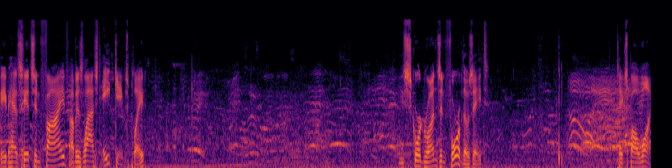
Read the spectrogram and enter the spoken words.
Abe has hits in five of his last eight games played. He's scored runs in four of those eight. Takes ball one.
